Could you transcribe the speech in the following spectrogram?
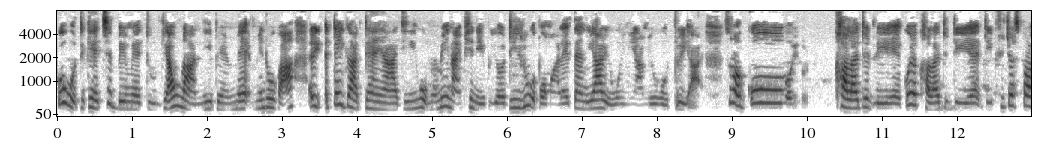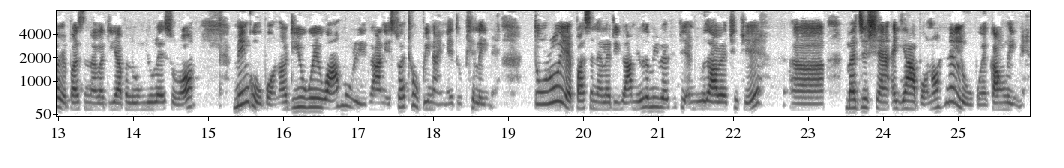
ကိုကိုတကယ်ချစ်ပေးမဲ့သူရောက်လာနေပင်မဲ့မင်းတို့ကအဲ့ဒီအတိတ်ကဒဏ်ရာကြီးကိုမမေ့နိုင်ဖြစ်နေပြီးတော့ဒီလူအပေါ်မှာလည်းတန်တရားတွေဝင်နေတာမျိုးကိုတွေ့ရတယ်ဆိုတော့ကို collected လေးရဲ့ကိုယ့်ရဲ့ collected တွေရဲ့ဒီ future spot ရဲ့ personality ကဘယ်လိုမျိုးလဲဆိုတော့မင်းကိုပေါ့နော်ဒီဝေဝါမှုတွေကနေဆွဲထုတ်ပေးနိုင်တဲ့သူဖြစ်လိမ့်မယ် သူတို့ရဲ့ personality ကအမျိုးသမီးပဲဖြစ်ဖြစ်အမျိုးသားပဲဖြစ်ဖြစ်အာ magician အရာပေါ့နော်နှစ်လိုပွဲကောင်းလိမ့်မယ်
